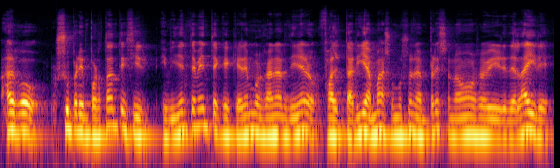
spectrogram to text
algo súper importante. Es decir, evidentemente que queremos ganar dinero, faltaría más, somos una empresa, no vamos a vivir del aire,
